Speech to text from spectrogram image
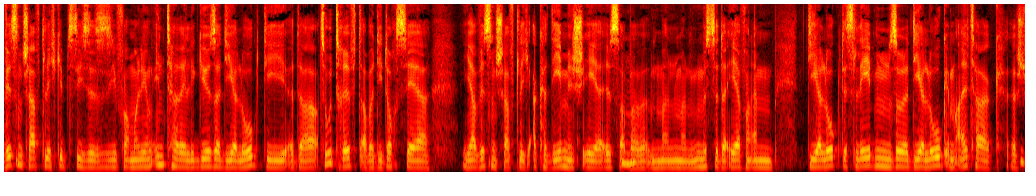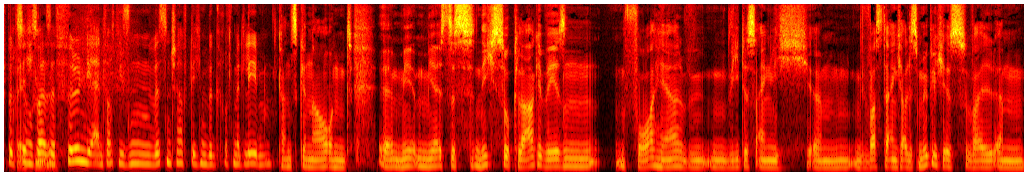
Wissenschaftlich gibt es diese die Formulierung interreligiöser Dialog, die da zutrifft, aber die doch sehr ja wissenschaftlich akademisch eher ist, aber mhm. man, man müsste da eher von einem Dialog des Lebens oder Dialog im Alltag äh, sprechen. Beziehungsweise füllen die einfach diesen wissenschaftlichen Begriff mit Leben. Ganz genau. Und äh, mir, mir ist es nicht so klar gewesen vorher, wie, das eigentlich, ähm, was da eigentlich alles möglich ist, weil ähm,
